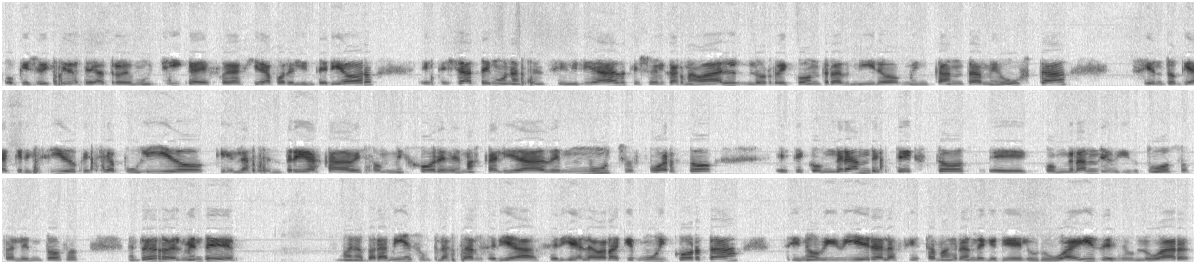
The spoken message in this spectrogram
o que yo hiciera teatro de muy chica y fuera gira por el interior, este ya tengo una sensibilidad que yo el carnaval lo recontra admiro, me encanta, me gusta, siento que ha crecido, que se ha pulido, que las entregas cada vez son mejores, de más calidad, de mucho esfuerzo, este, con grandes textos, eh, con grandes virtuosos, talentosos. Entonces realmente bueno, para mí es un placer, sería, sería la verdad que muy corta si no viviera la fiesta más grande que tiene el Uruguay desde un lugar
